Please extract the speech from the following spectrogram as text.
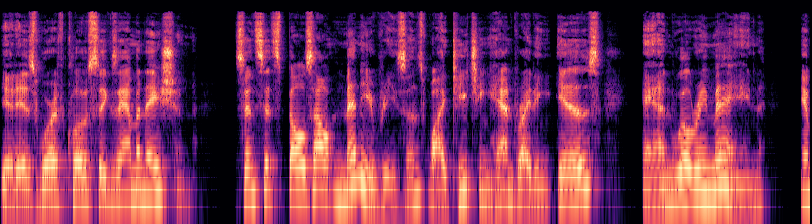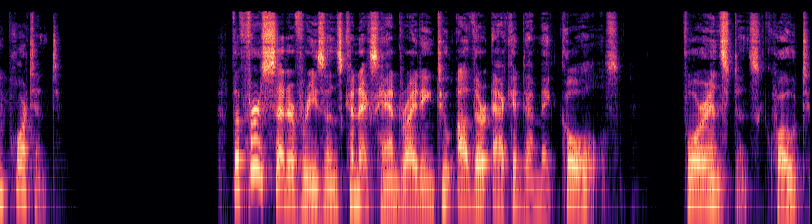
It is worth close examination, since it spells out many reasons why teaching handwriting is and will remain important. The first set of reasons connects handwriting to other academic goals. For instance, quote,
